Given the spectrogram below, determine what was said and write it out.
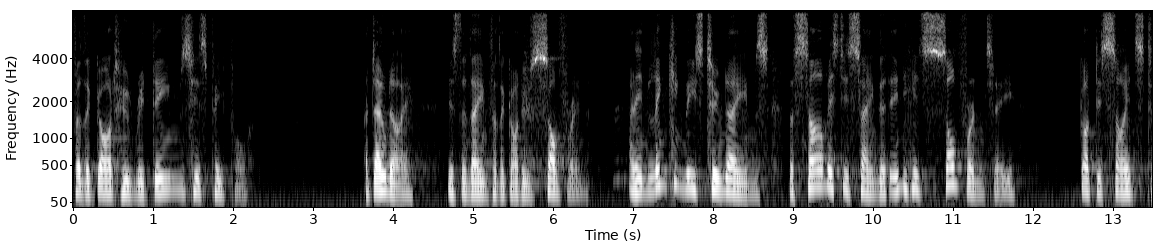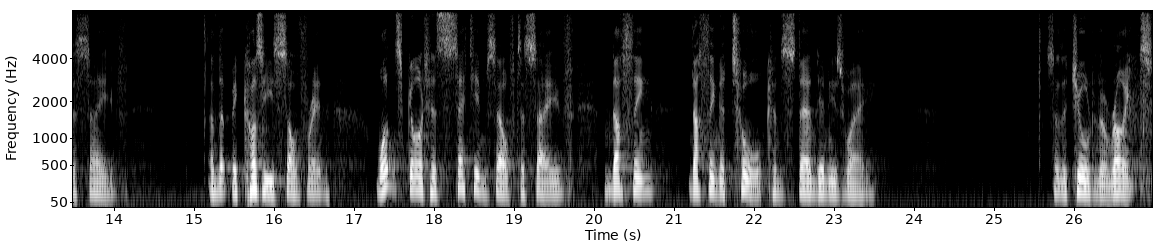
for the God who redeems his people. Adonai is the name for the God who's sovereign. And in linking these two names, the psalmist is saying that in his sovereignty, God decides to save. And that because he's sovereign, once God has set himself to save, nothing, nothing at all can stand in his way. So the children are right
